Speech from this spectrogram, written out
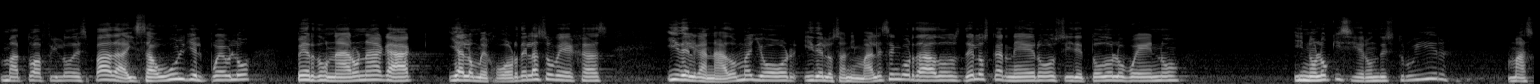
mató a filo de espada. Y Saúl y el pueblo perdonaron a Agag y a lo mejor de las ovejas y del ganado mayor y de los animales engordados, de los carneros y de todo lo bueno, y no lo quisieron destruir, mas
